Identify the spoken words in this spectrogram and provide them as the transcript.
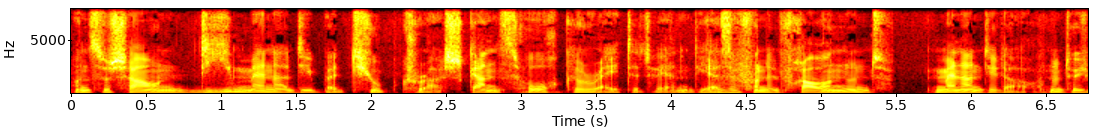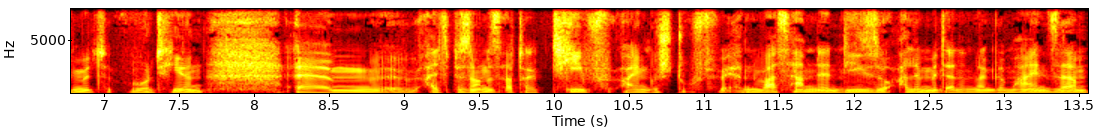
und zu schauen, die Männer, die bei Tube Crush ganz hoch geratet werden, die also von den Frauen und Männern, die da auch natürlich mit votieren, ähm, als besonders attraktiv eingestuft werden. Was haben denn die so alle miteinander gemeinsam?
